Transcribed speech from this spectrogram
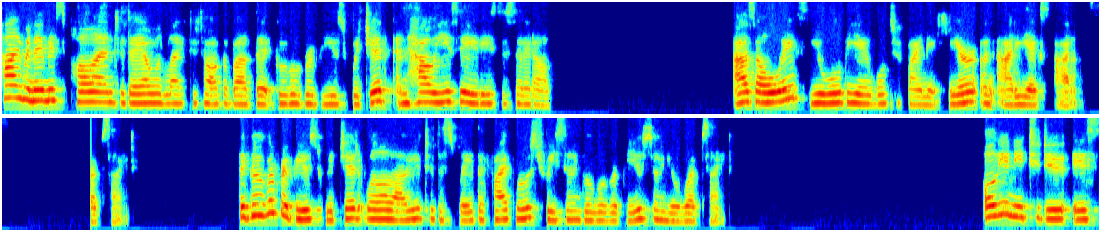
Hi, my name is Paula, and today I would like to talk about the Google Reviews widget and how easy it is to set it up. As always, you will be able to find it here on IDX Add-ons website. The Google Reviews widget will allow you to display the five most recent Google reviews on your website. All you need to do is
